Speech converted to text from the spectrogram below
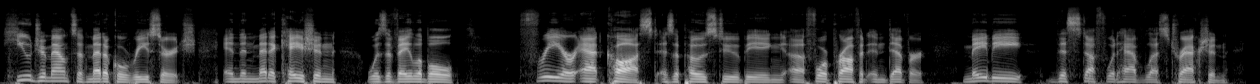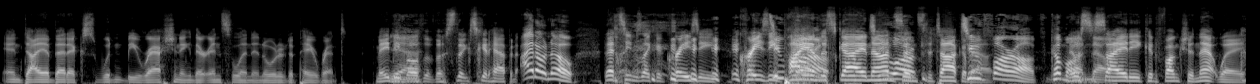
huge amounts of medical research, and then medication was available free or at cost as opposed to being a for profit endeavor. Maybe this stuff would have less traction and diabetics wouldn't be rationing their insulin in order to pay rent. Maybe Yeah. both of those things could happen. I don't know. That seems like a crazy, crazy pie in the sky nonsense far- to talk Too about. Too far off. Come no on No society could function that way.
